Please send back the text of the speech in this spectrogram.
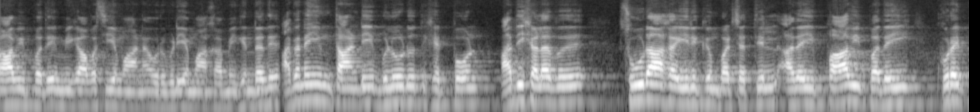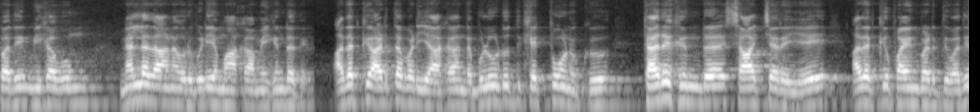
பாவிப்பது மிக அவசியமான ஒரு விடயமாக அமைகின்றது. அதனையும் தாண்டி ப்ளூடூத் ஹெட்போன் அதிகளவு சூடாக இருக்கும் பட்சத்தில் அதை பாவிப்பதை குறைப்பது மிகவும் நல்லதான ஒரு விடயமாக அமைகின்றது. அதற்கு அடுத்தபடியாக அந்த ப்ளூடூத் ஹெட்ஃபோனுக்கு தருகின்ற சார்ஜரையே அதற்கு பயன்படுத்துவது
